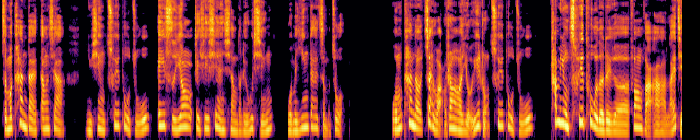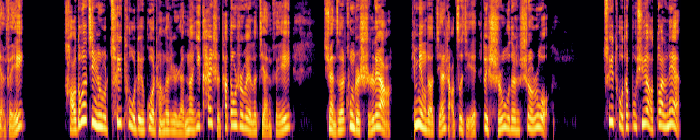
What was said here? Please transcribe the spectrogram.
怎么看待当下女性催吐足、A 四腰这些现象的流行？我们应该怎么做？我们看到在网上啊，有一种催吐族，他们用催吐的这个方法啊来减肥。好多进入催吐这个过程的这人呢，一开始他都是为了减肥，选择控制食量，拼命的减少自己对食物的摄入。催吐他不需要锻炼，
